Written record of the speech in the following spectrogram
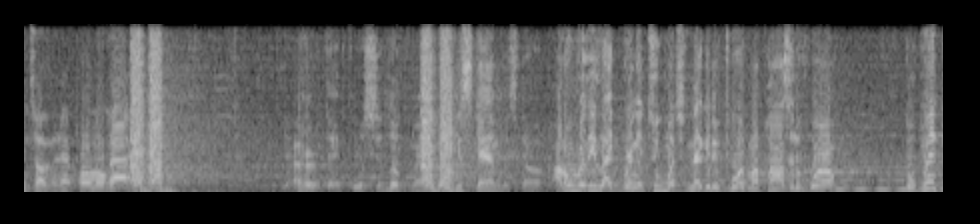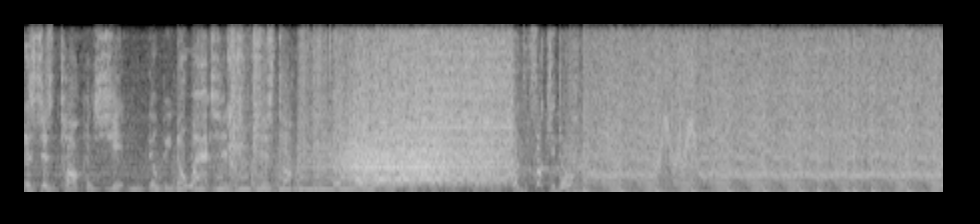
been talking to that promo guy. Yeah, I heard that bullshit. Look, man, Wink is scandalous, dog. I don't really like bringing too much negative toward my positive world, but Wink is just talking shit. There'll be no action, just talk. What the fuck you doing?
